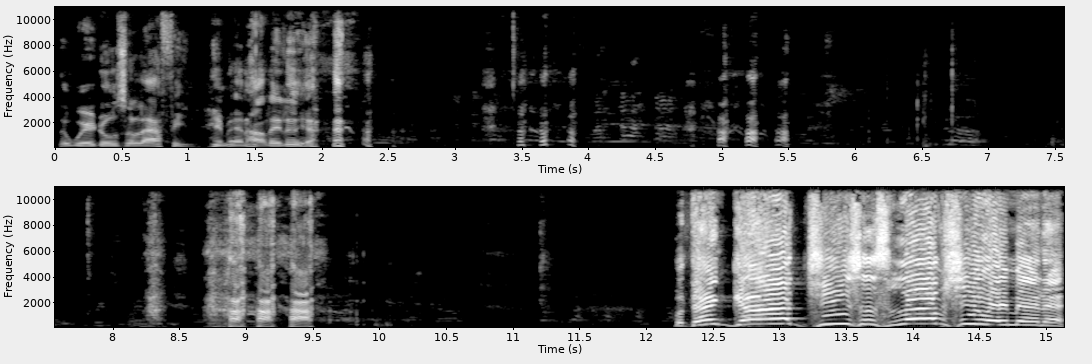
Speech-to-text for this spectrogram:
the weirdos are laughing. Amen. Hallelujah. But thank God Jesus loves you, amen.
